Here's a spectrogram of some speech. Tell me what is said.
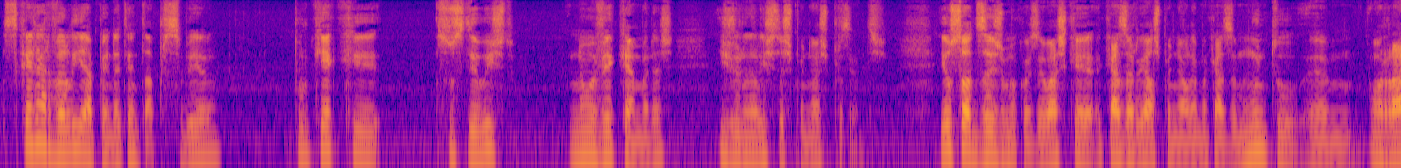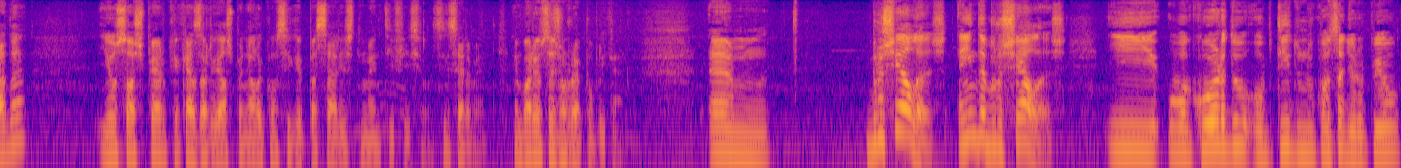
Se calhar valia a pena tentar perceber porque é que sucedeu isto. Não haver câmaras e jornalistas espanhóis presentes. Eu só desejo uma coisa. Eu acho que a Casa Real Espanhola é uma casa muito um, honrada e eu só espero que a Casa Real Espanhola consiga passar este momento difícil, sinceramente. Embora eu seja um republicano. Um, Bruxelas, ainda Bruxelas, e o acordo obtido no Conselho Europeu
